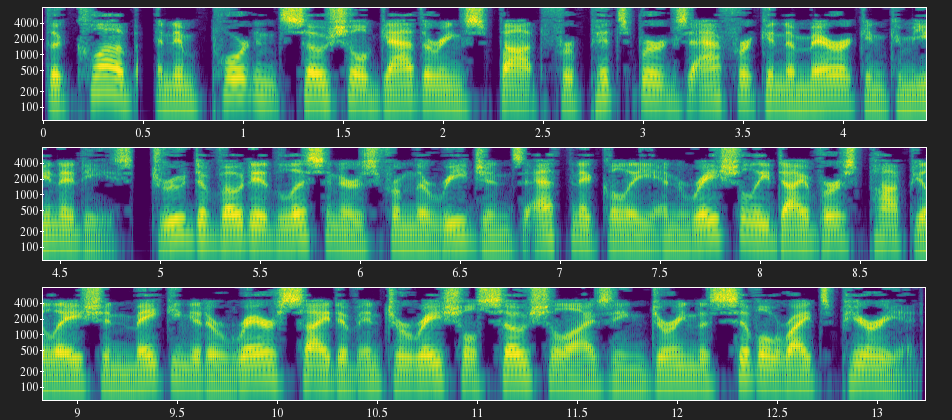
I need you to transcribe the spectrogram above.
The club, an important social gathering spot for Pittsburgh's African American communities, drew devoted listeners from the region's ethnically and racially diverse population making it a rare site of interracial socializing during the civil rights period.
